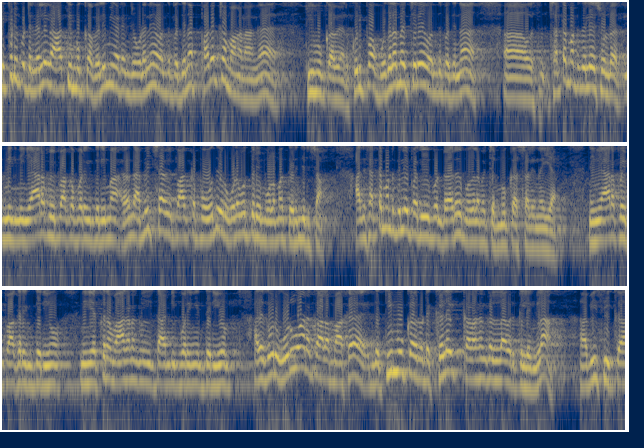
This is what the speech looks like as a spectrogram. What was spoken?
இப்படிப்பட்ட நிலையில் அதிமுக வலிமை அடைஞ்ச உடனே வந்து பார்த்தீங்கன்னா பதற்றமாகினாங்க திமுகவினர். குறிப்பாக முதலமைச்சரே வந்து பார்த்தீங்கன்னா சட்டமன்றத்திலே சொல்றார். இன்னைக்கு நீங்கள் யாரை போய் பார்க்க போறீங்க தெரியுமா? அதாவது வந்து அமித்ஷாவை பார்க்க போவது ஒரு உளவுத்துறை மூலமாக தெரிஞ்சிருச்சான் அது சட்டமன்றத்திலே பதிவு பண்ணுறாரு முதலமைச்சர் மு க ஸ்டாலின் ஐயா. நீங்கள் யாரை போய் பார்க்குறீங்க தெரியும்? நீங்கள் எத்தனை வாகனங்கள் தாண்டி போறீங்கன்னு தெரியும்? அதுக்கப்புறம் ஒரு வார காலமாக இந்த திமுகவினுடைய கிளை கழகங்கள்லாம் இருக்கு இல்லைங்களா? விசிகா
